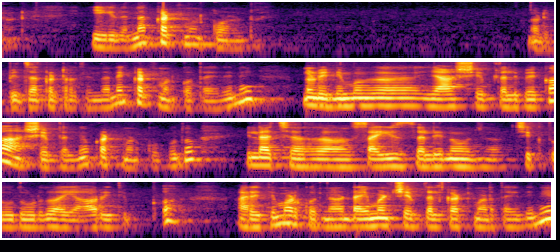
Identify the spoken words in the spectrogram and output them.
ನೋಡಿರಿ. ಈಗ ಇದನ್ನು ಕಟ್ ಮಾಡ್ಕೊಂಡ್ರಿ ನೋಡಿ ಪಿಜ್ಜಾ ಕಟ್ರದಿಂದನೇ ಕಟ್ ಮಾಡ್ಕೋತಾ ಇದ್ದೀನಿ. ನೋಡಿ, ನಿಮಗೆ ಯಾವ ಶೇಪ್ದಲ್ಲಿ ಬೇಕೋ ಆ ಶೇಪ್ದಲ್ಲಿ ನೀವು ಕಟ್ ಮಾಡ್ಕೋಬೋದು. ಇಲ್ಲ ಚ ಸೈಜಲ್ಲಿನೂ ಚಿಕ್ಕದು ದೊಡ್ಡದು ಯಾವ ರೀತಿ ಬೇಕೋ ಆ ರೀತಿ ಮಾಡ್ಕೋರಿ. ನಾನು ಡೈಮಂಡ್ ಶೇಪ್ದಲ್ಲಿ ಕಟ್ ಮಾಡ್ತಾ ಇದ್ದೀನಿ.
